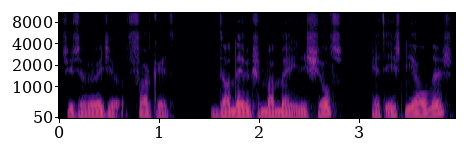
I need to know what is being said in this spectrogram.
zoiets hebben, weet je, fuck it, dan neem ik ze maar mee in de shots. Het is niet anders.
